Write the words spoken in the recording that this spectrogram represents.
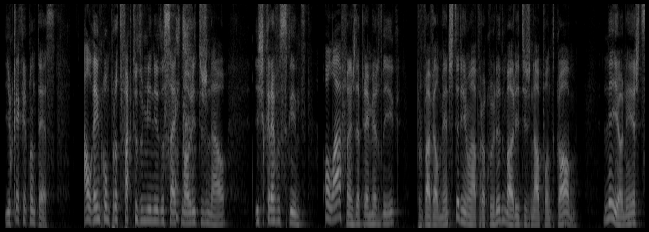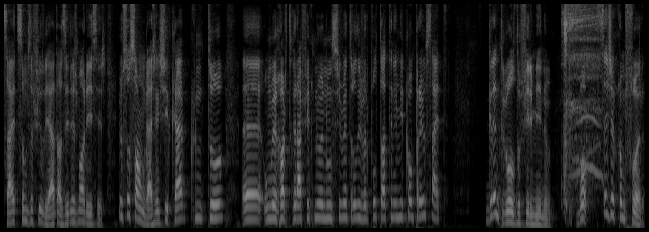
e o que é que acontece? Alguém comprou de facto o domínio do site Mauritius Now e escreve o seguinte: Olá, fãs da Premier League, provavelmente estariam à procura de mauritiusnow.com. Nem eu nem este site somos afiliados às Ilhas Maurícias. Eu sou só um gajo em Chicago que notou ah, um erro ortográfico no anúncio entre o Liverpool Tottenham e comprei o site. Grande gol do Firmino. Bom, seja como for,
